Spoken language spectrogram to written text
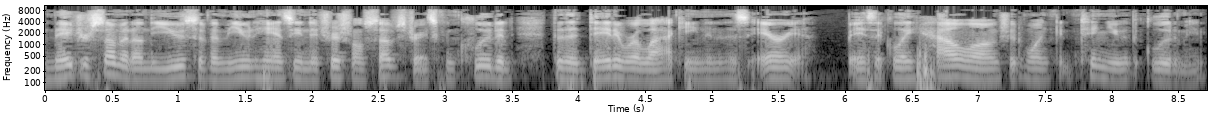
A major summit on the use of immune enhancing nutritional substrates concluded that the data were lacking in this area. Basically, how long should one continue the glutamine?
